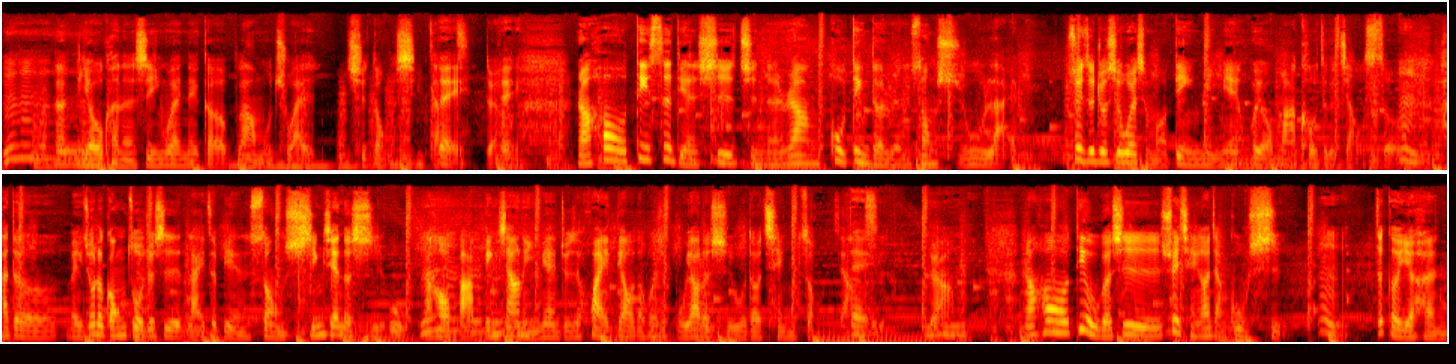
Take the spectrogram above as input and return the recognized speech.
嗯嗯，那有可能是因为那个布拉姆出来吃东西，对对啊。然后第四点是只能让固定的人送食物来。所以这就是为什么电影里面会有 Marco 这个角色，嗯，他的每周的工作就是来这边送新鲜的食物，然后把冰箱里面就是坏掉的或是不要的食物都清走，这样子，对，对啊。然后第五个是睡前要讲故事，嗯，这个也很。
